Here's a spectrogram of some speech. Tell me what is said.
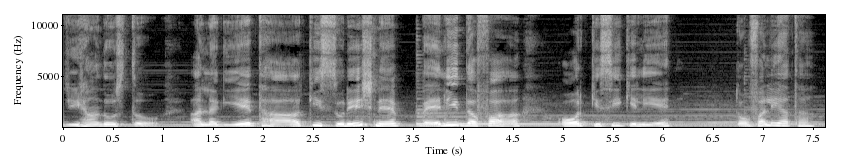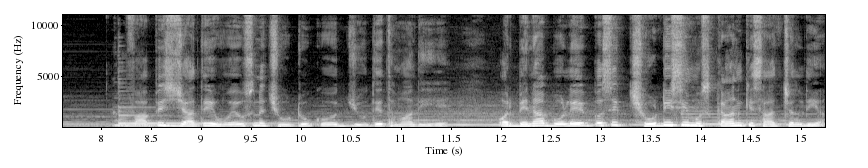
जी हाँ दोस्तों, अलग ये था कि सुरेश ने पहली दफ़ा और किसी के लिए तोहफा लिया था। वापस जाते हुए उसने छोटू को जूते थमा दिए और बिना बोले बस एक छोटी सी मुस्कान के साथ चल दिया।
